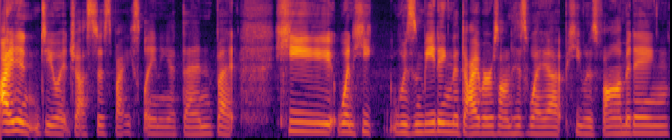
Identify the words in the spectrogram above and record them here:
I didn't do it justice by explaining it then, but he when he was meeting the divers on his way up, he was vomiting,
